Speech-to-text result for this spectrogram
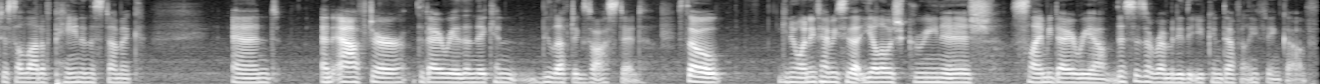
just a lot of pain in the stomach. And and after the diarrhea, then they can be left exhausted. So, you know, anytime you see that yellowish, greenish, slimy diarrhea, this is a remedy that you can definitely think of.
